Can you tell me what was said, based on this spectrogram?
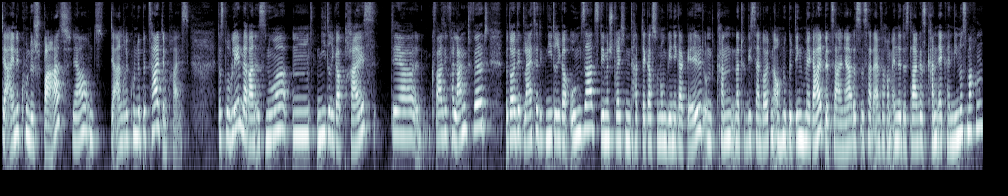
der eine Kunde spart, ja, und der andere Kunde bezahlt den Preis. Das Problem daran ist nur, mh, niedriger Preis, der quasi verlangt wird, bedeutet gleichzeitig niedriger Umsatz. Dementsprechend hat der Gastronom weniger Geld und kann natürlich seinen Leuten auch nur bedingt mehr Gehalt bezahlen. Ja, das ist halt einfach am Ende des Tages kann er kein Minus machen.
